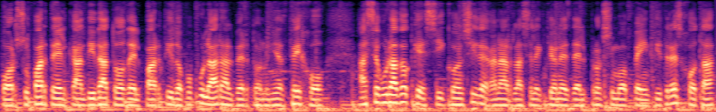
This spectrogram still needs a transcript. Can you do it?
Por su parte, el candidato del Partido Popular, Alberto Núñez Feijo, ha asegurado que si consigue ganar las elecciones del próximo 23J,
